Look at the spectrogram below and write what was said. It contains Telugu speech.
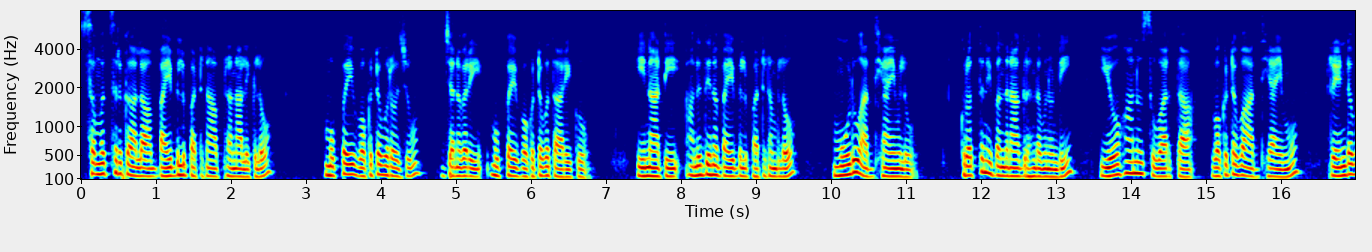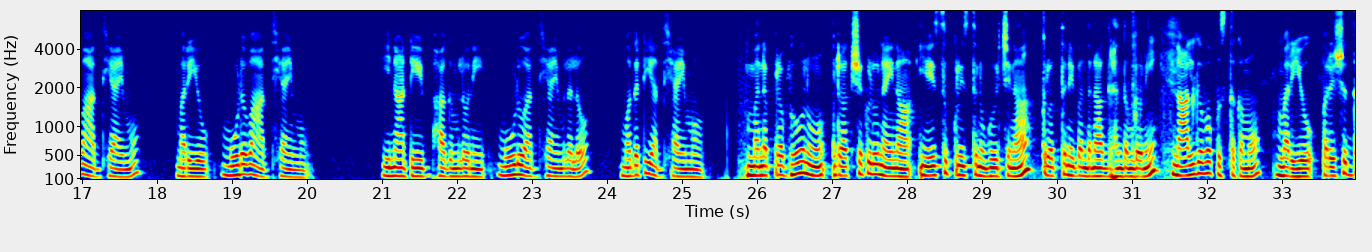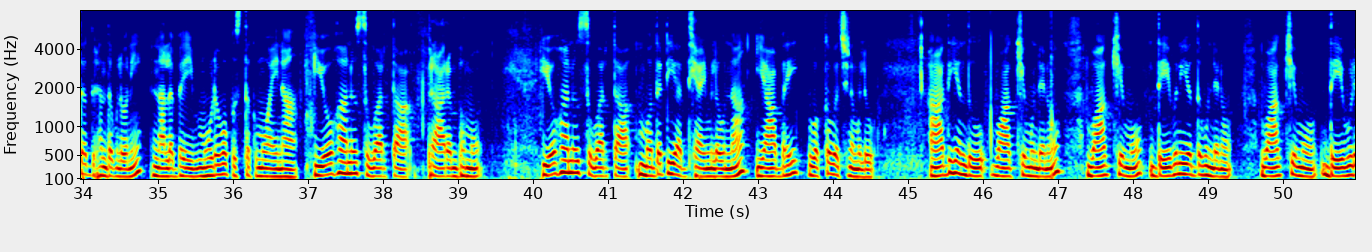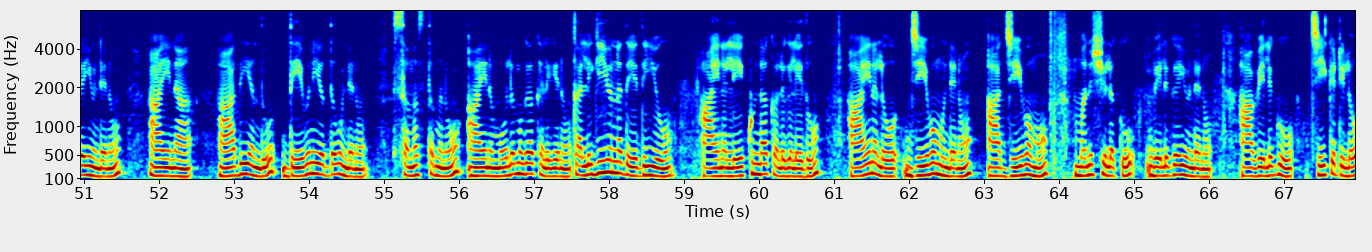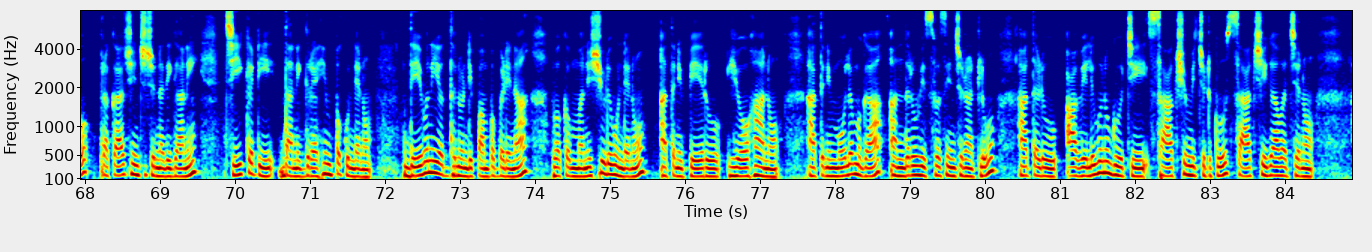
సంవత్సరకాల బైబిల్ పఠన ప్రణాళికలో ముప్పై ఒకటవ రోజు జనవరి ముప్పై ఒకటవ తారీఖు. ఈనాటి అనుదిన బైబిల్ పఠనంలో మూడు అధ్యాయములు. క్రొత్త నిబంధన గ్రంథము నుండి యోహాను సువార్త ఒకటవ అధ్యాయము రెండవ అధ్యాయము మరియు మూడవ అధ్యాయము. ఈనాటి భాగంలోని మూడు అధ్యాయములలో మొదటి అధ్యాయము. మన ప్రభువును రక్షకుడునైన యేసుక్రీస్తును గూర్చిన క్రొత్త నిబంధన గ్రంథంలోని నాలుగవ పుస్తకము మరియు పరిశుద్ధ గ్రంథంలోని నలభై మూడవ పుస్తకము అయిన యోహాను సువార్త ప్రారంభము. యోహాను సువార్త మొదటి అధ్యాయంలో ఉన్న యాభై ఒక్క వచనములు. ఆదియందు వాక్యముండెను వాక్యము దేవుని యొద్ద ఉండెను వాక్యము దేవుడై ఉండెను ఆయన ఆదియందు దేవుని యొద్ద ఉండెను. సమస్తమును ఆయన మూలముగా కలిగెను. కలిగియున్నదేదియు ఆయన లేకుండా కలుగలేదు. ఆయనలో జీవముండెను. ఆ జీవము మనుష్యులకు వెలుగై ఉండెను ఆ వెలుగు చీకటిలో ప్రకాశించుచున్నది గాని చీకటి దాన్ని గ్రహింపకుండెను. దేవుని యొద్ధ నుండి పంపబడిన ఒక మనుష్యుడు ఉండెను. అతని పేరు యోహాను. అతని మూలముగా అందరూ విశ్వసించినట్లు అతడు ఆ వెలుగును గూర్చి సాక్ష్యమిచ్చుటకు సాక్షిగా వచ్చెను.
